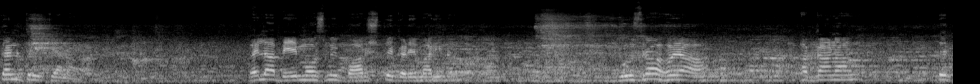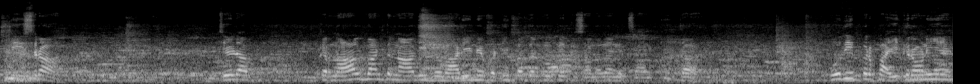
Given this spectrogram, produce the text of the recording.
ਤਿੰਨ ਤਰੀਕਿਆਂ ਨਾਲ ਪਹਿਲਾ ਬੇਮੌਸਮੀ بارش ਤੇ ਗੜੇਮਾਰੀ ਨਾਲ ਦੂਸਰਾ ਹੋਇਆ ਅੱਗਾਂ ਨਾਲ ਤੇ ਤੀਸਰਾ ਜਿਹੜਾ ਕਰਨਾਲ ਬੰਟ ਨਾਂ ਦੀ ਬਿਮਾਰੀ ਨੇ ਵੱਡੀ ਪੱਧਰ ਦੇ ਉੱਤੇ ਕਿਸਾਨਾਂ ਦਾ ਨੁਕਸਾਨ ਕੀਤਾ ਉਹਦੀ ਭਰਪਾਈ ਕਰਾਉਣੀ ਹੈ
